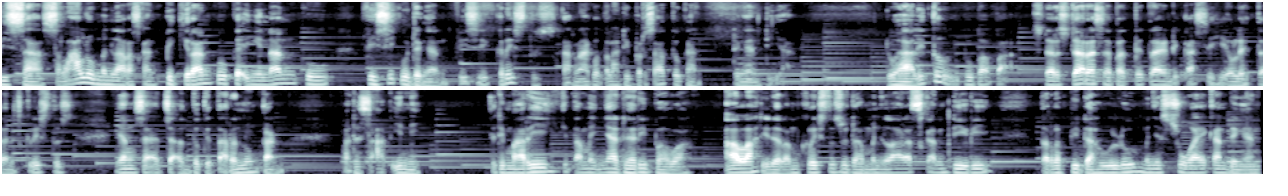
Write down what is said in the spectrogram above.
bisa selalu menyelaraskan pikiranku, keinginanku, visiku dengan visi Kristus karena aku telah dipersatukan dengan dia. Dua hal itu Ibu Bapak, Saudara-saudara sahabat Petra yang dikasihi oleh Tuhan Kristus yang saya ajak untuk kita renungkan pada saat ini. Jadi mari kita menyadari bahwa Allah di dalam Kristus sudah menyelaraskan diri terlebih dahulu menyesuaikan dengan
